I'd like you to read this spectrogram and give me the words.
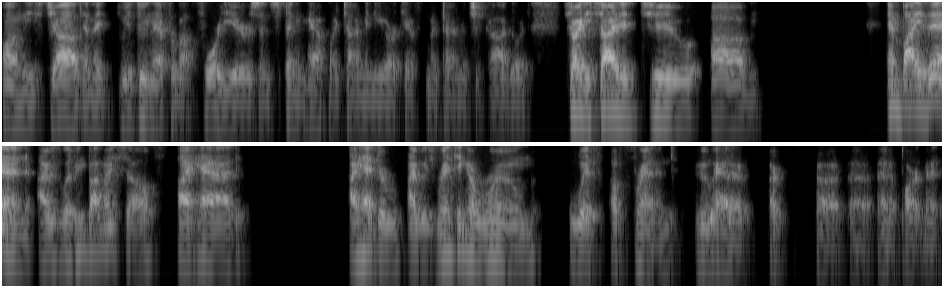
on these jobs and I was doing that for about four years and spending half my time in New York, half my time in Chicago. And so I decided to um, and by then I was living by myself. I had, I had to, I was renting a room with a friend who had a, a, a an apartment,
